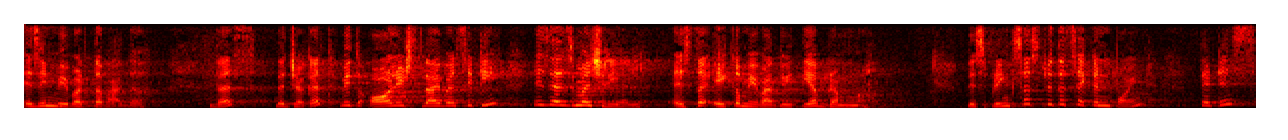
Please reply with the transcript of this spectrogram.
as in Vivartavada. Thus, the Jagat, with all its diversity, is as much real as the Ekamevadvitiya Brahma. This brings us to the second point, that is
